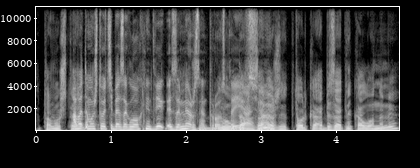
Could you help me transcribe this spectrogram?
Потому что... А потому что у тебя заглохнет двигатель, замерзнет просто, ну, и да, всё. замерзнет. Только обязательно колоннами.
